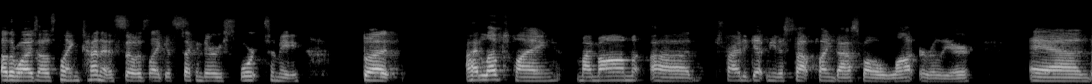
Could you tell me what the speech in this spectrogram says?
otherwise I was playing tennis. So it was like a secondary sport to me. But I loved playing. My mom uh, tried to get me to stop playing basketball a lot earlier. And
